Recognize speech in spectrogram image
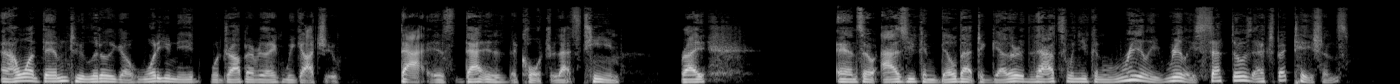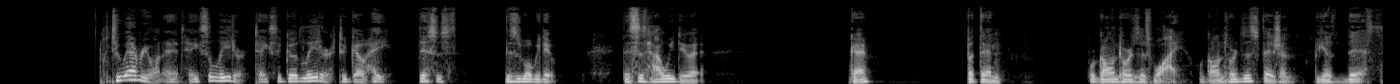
And I want them to literally go, what do you need? We'll drop everything. We got you. That is, that is the culture. That's team, right? And so as you can build that together, that's when you can really, really set those expectations to everyone. And it takes a leader, it takes a good leader to go, Hey, this is, this is what we do. This is how we do it. Okay. But then we're going towards this why. We're going towards this vision because this,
